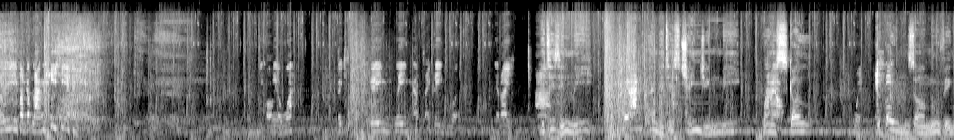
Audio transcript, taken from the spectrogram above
นี่ฟันกับหลังนี่มีของเลยเหรอวะ เฮ้ยกริงกริงครับสายกริงดูอะนี่อะไรอ่า It is in me, ไม่อ่าน and it is changing me. My Wow. skull, เว้ย the bones are moving,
